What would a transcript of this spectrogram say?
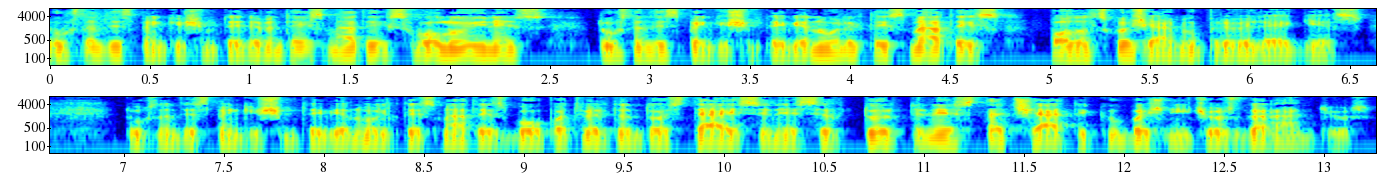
1509 metais Voluinis, 1511 metais Polocko žemių privilegijas. 1511 metais buvo patvirtintos teisinės ir turtinės stačiatikių bažnyčios garantijos.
